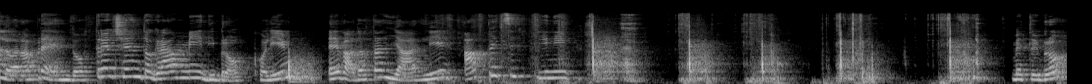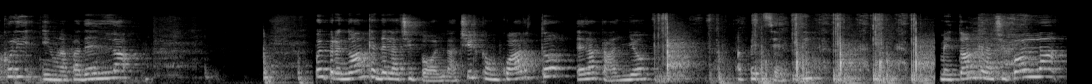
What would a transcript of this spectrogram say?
Allora prendo 300 g di broccoli e vado a tagliarli a pezzettini. Metto i broccoli in una padella. Poi prendo anche della cipolla, circa un quarto, e la taglio a pezzetti. Metto anche la cipolla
